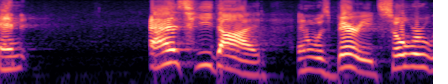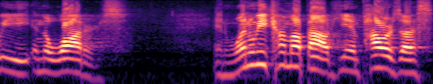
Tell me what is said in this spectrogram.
And as he died and was buried, so were we in the waters. And when we come up out, he empowers us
